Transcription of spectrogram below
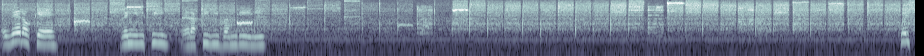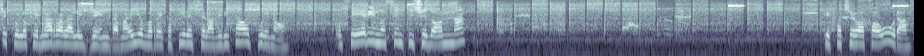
È vero che venivi qui e rapivi i bambini? Questo è quello che narra la leggenda, ma io vorrei capire se è la verità oppure no. O se eri una semplice donna che faceva paura.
